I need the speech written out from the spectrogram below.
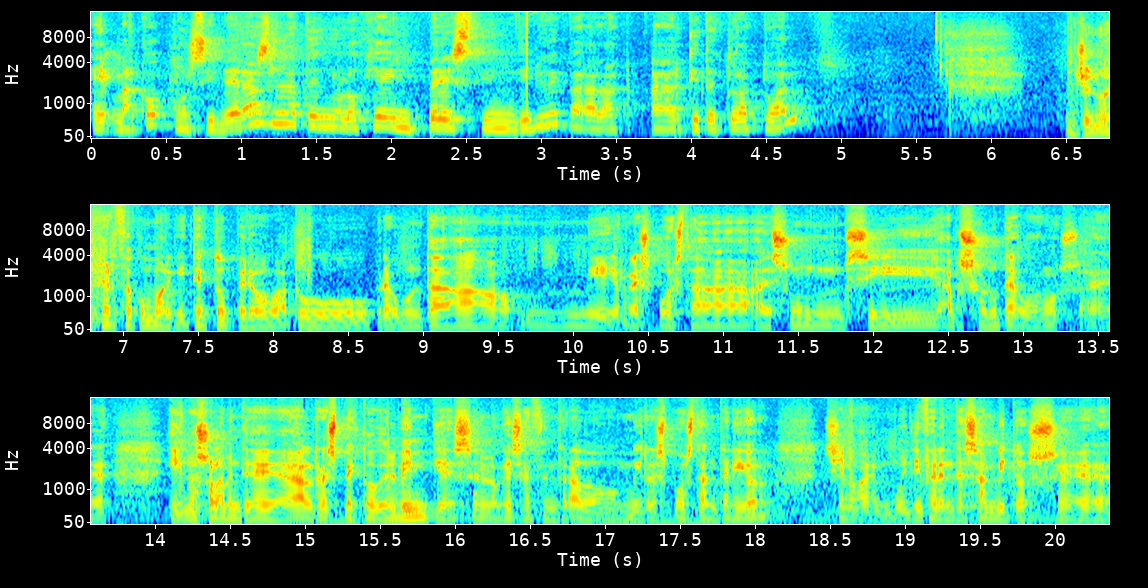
Eh, Marco, ¿consideras la tecnología imprescindible para la arquitectura actual? Yo no ejerzo como arquitecto, pero a tu pregunta mi respuesta es un sí absoluta, vamos. Eh, y no solamente al respecto del BIM, que es en lo que se ha centrado mi respuesta anterior, sino en muy diferentes ámbitos. Eh,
